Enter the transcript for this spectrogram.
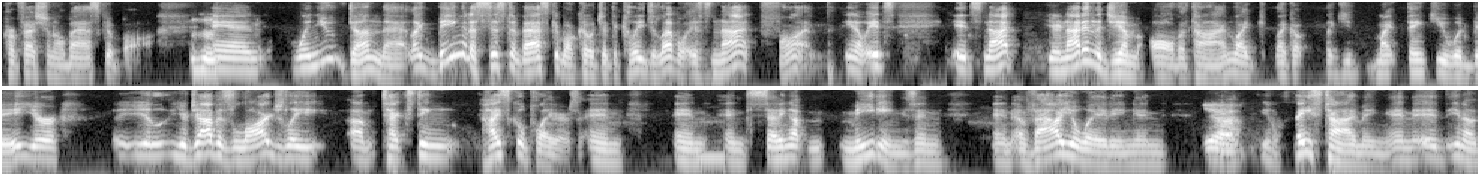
professional basketball. Mhm. And when you've done that, like being an assistant basketball coach at the collegiate level is not fun. You know, it's it's not you're not in the gym all the time like like a, like you might think you would be. Your your, your job is largely um, texting high school players and and and setting up meetings and and evaluating and yeah. uh, you know FaceTiming and it, you know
